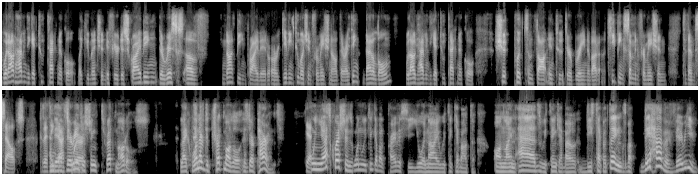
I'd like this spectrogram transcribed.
without having to get too technical, like you mentioned, if you're describing the risks of not being private or giving too much information out there, I think that alone, without having to get too technical, should put some thought into their brain about keeping some information to themselves. Because I think and they have very where... interesting threat models. Like one of the threat model is their parent. Yeah. When you ask questions, when we think about privacy, you and I, we think about online ads, we think about these type of things, but they have a very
